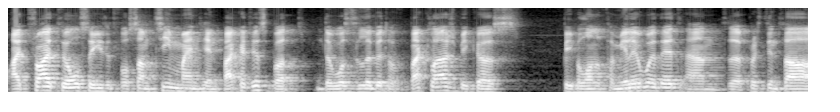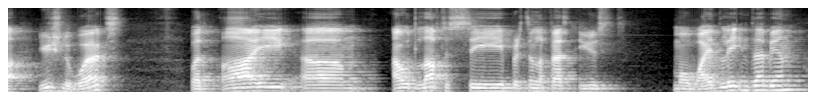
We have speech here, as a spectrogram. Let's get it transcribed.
I tried to also use it for some team maintained packages, but there was a little bit of backlash because people are not familiar with it and uh, Pristine tar usually works. But I um, I would love to see Pristine LFS used more widely in Debian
